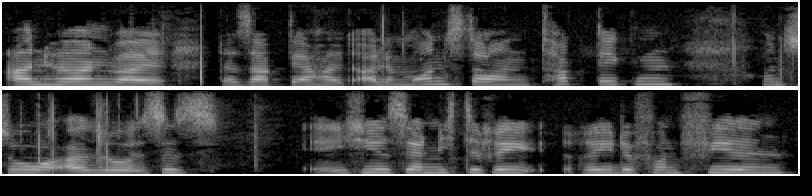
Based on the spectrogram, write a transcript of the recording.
anhören, weil da sagt er halt alle Monster und Taktiken und so. Also es ist hier ist ja nicht die Re Rede von vielen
